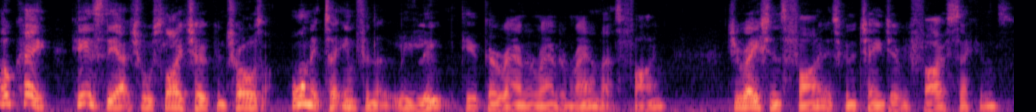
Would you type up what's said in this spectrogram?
Okay, here's the actual slideshow controls. I want it to infinitely loop, go round and round and round, that's fine. Duration's fine, it's going to change every five seconds.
